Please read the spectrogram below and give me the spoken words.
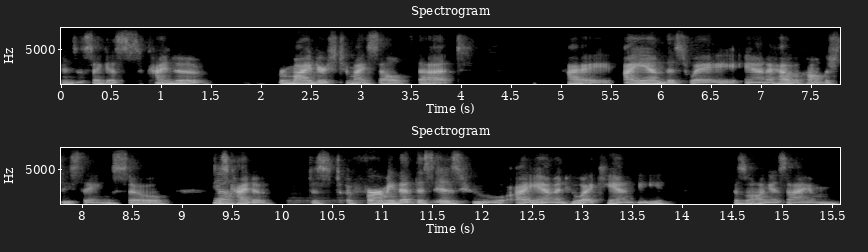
And just, I guess, kind of reminders to myself that I I am this way and I have accomplished these things. So yeah. just kind of just affirming that this is who I am and who I can be as long as I'm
